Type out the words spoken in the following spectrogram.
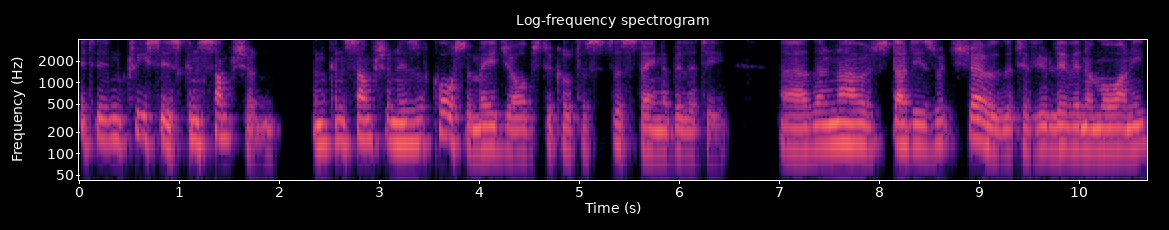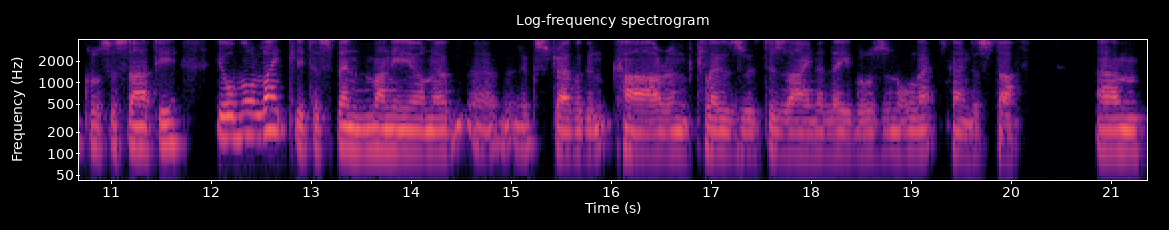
it increases consumption and consumption is, of course, a major obstacle to sustainability. Uh, there are now studies which show that if you live in a more unequal society, you're more likely to spend money on a, uh, an extravagant car and clothes with designer labels and all that kind of stuff. Um,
